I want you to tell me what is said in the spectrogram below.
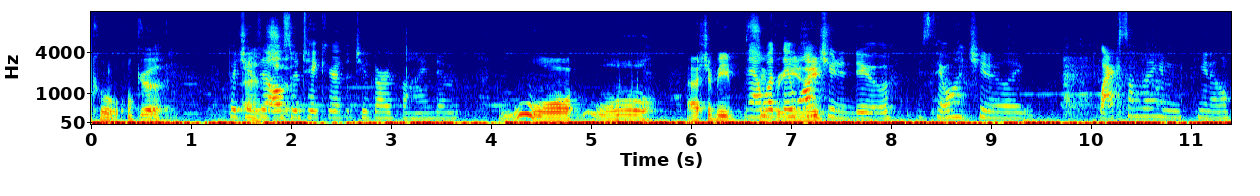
Cool. Good. But you have As to also should. take care of the two guards behind him. Ooh. Oh. That should be Now, super what they easy. want you to do is they want you to, like, whack something and, you know.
